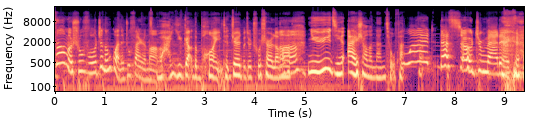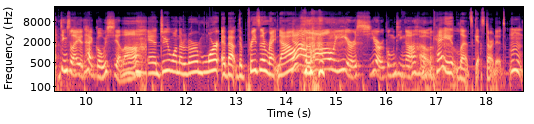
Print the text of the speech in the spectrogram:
这么舒服，这能管得住犯人吗？哇，You got the point，这不就出事儿了吗？女狱警爱上了男囚犯。What? That's so dramatic，听起来也太狗血了。And do you want to learn more about the prison right now? Yeah, all ears，洗耳恭听啊。Okay, let's get started. 嗯，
